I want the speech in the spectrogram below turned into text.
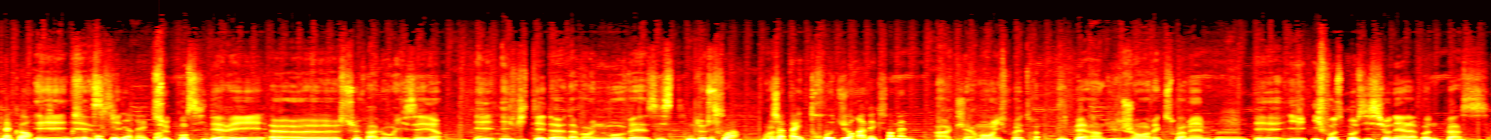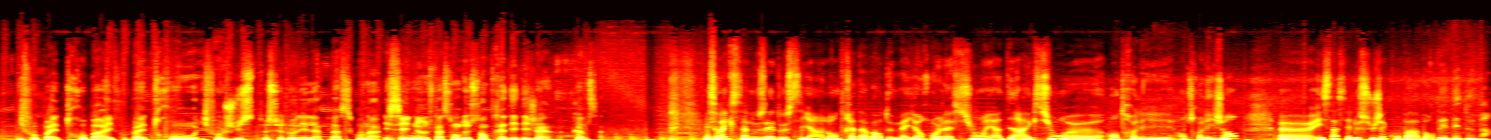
D'accord Et- Donc et se considérer. quoi. Se considérer, euh, se valoriser et éviter d'avoir une mauvaise estime de, De soi. Voilà. Déjà pas être trop dur avec soi-même. Ah, clairement, il faut être hyper indulgent avec soi-même. Hmm. Et il, il faut se positionner à la bonne place. Il faut pas être trop bas, il faut pas être trop haut. Il faut juste se donner la place qu'on a. Et c'est une façon de s'entraider déjà comme ça. Et c'est vrai que ça nous aide aussi, hein, l'entraide, à avoir de meilleures relations et interactions euh, entre, les, entre les gens. Euh, et ça, c'est le sujet qu'on va aborder dès demain.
